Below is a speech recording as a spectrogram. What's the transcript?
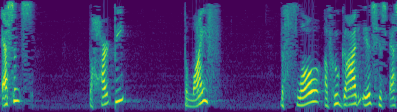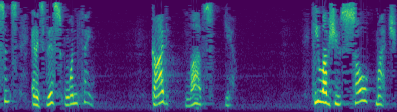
essence, the heartbeat, the life, the flow of who God is, His essence, and it's this one thing God loves you. He loves you so much,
